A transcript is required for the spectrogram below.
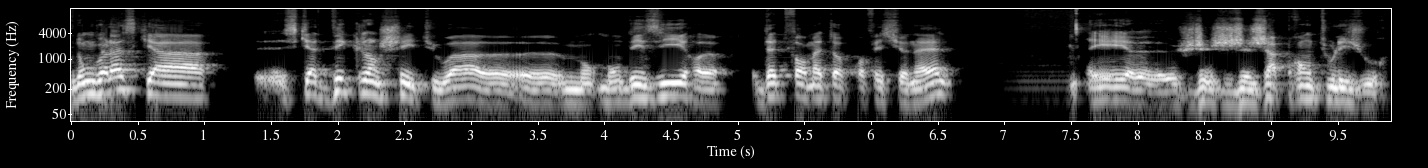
Donc voilà ce qui a, ce qui a déclenché, tu vois, euh, euh mon, mon, désir euh, d'être formateur professionnel et euh, j'apprends tous les jours.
